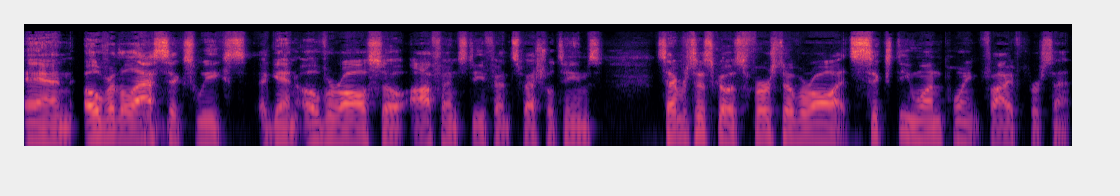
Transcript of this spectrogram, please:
And over the last six weeks, again overall, so offense, defense, special teams, San Francisco is first overall at sixty-one point five percent.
